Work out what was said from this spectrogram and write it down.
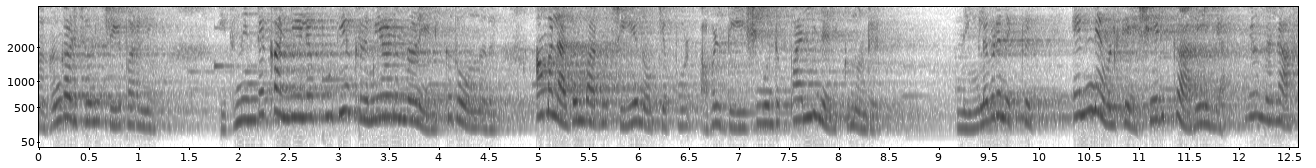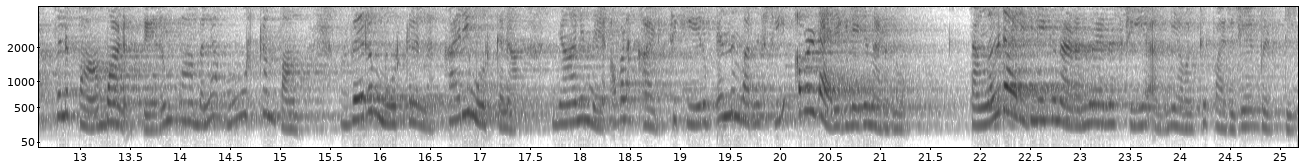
നഖം കടിച്ചുകൊണ്ട് ശ്രീ പറഞ്ഞു ഇത് നിന്റെ കഞ്ഞിയിലെ പുതിയ കൃമിയാണെന്നാണ് എനിക്ക് തോന്നുന്നത്. അമൽ അതും പറഞ്ഞ് ശ്രീയെ നോക്കിയപ്പോൾ അവൾ ദേഷ്യം കൊണ്ട് പല്ലി നരിക്കുന്നുണ്ട്. നിങ്ങളിവിടെ നിൽക്ക് എന്നെ അവൾക്ക് ശരിക്കും അറിയില്ല. ഞാൻ നല്ല അസല പാമ്പാണ്. വെറും പാമ്പല്ല മൂർഖൻ പാമ്പ്. വെറും മൂർഖനല്ല കരിമൂർഖനാ. ഞാനിന്ന് അവളെ കടിച്ച് കീറും എന്നും പറഞ്ഞ സ്ത്രീ അവളുടെ അരികിലേക്ക് നടന്നു. തങ്ങളുടെ അരികിലേക്ക് നടന്നു വരുന്ന സ്ത്രീയെ അഗ്നി അവൾക്ക് പരിചയപ്പെടുത്തി.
